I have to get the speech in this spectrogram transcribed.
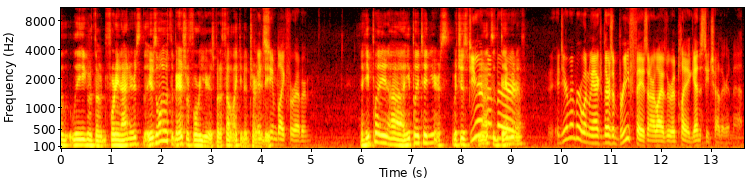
in the league with the 49ers. He was only with the Bears for four years, but it felt like an eternity. It seemed like forever. And he played. Uh, he played 10 years, which is Do you you know, that's a remember- damn enough. Do you remember when we actually? There was a brief phase in our lives where we would play against each other in Madden,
